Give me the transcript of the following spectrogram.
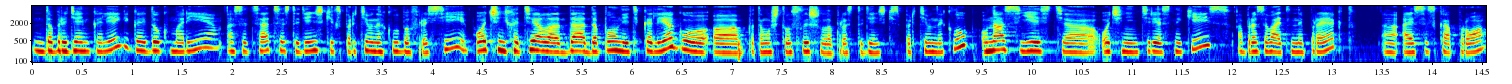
Добрый день, коллеги. Гайдук Мария, Ассоциация студенческих спортивных клубов России. Очень хотела, да, дополнить коллегу, э, потому что услышала про студенческий спортивный клуб. У нас есть э, очень интересный кейс, образовательный проект АССК ПРО,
